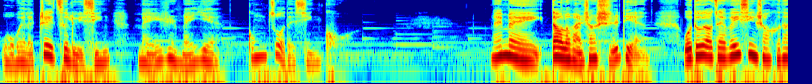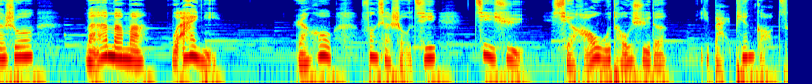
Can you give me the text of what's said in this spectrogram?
我为了这次旅行没日没夜工作的辛苦。每每到了晚上十点，我都要在微信上和他说：“晚安，妈妈，我爱你。”然后放下手机，继续写毫无头绪的一百篇稿子。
